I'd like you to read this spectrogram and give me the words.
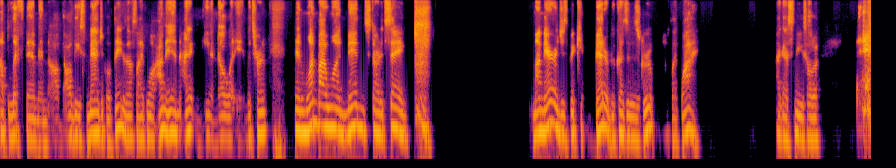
uplift them and all, all these magical things. I was like, well, I'm in. I didn't even know what it would turn. And one by one, men started saying, my marriage is bec- better because of this group. like, why? I got sneeze. Hold on.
